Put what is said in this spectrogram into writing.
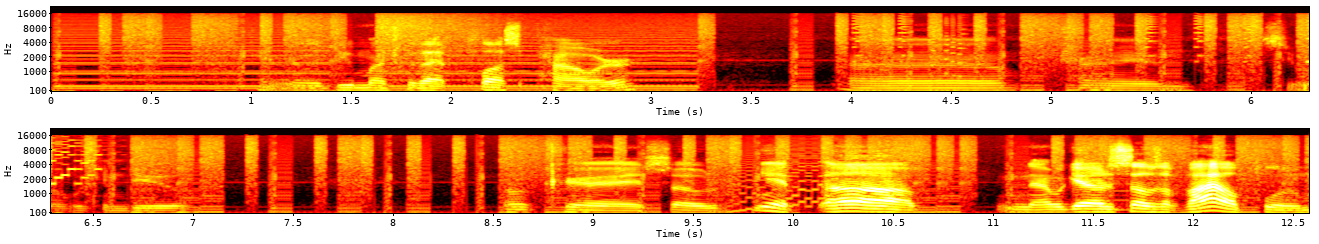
Can't really do much with that plus power. Uh, try and see what we can do. Okay, so, yeah, uh, now we got ourselves a Vileplume.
